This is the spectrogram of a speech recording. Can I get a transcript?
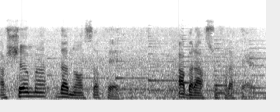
a chama da nossa fé. Abraço fraterno.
